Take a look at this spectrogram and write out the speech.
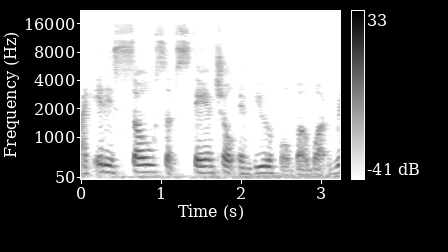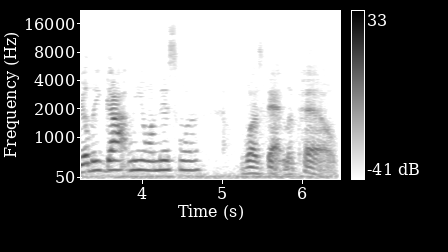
Like it is so substantial and beautiful. But what really got me on this one was that lapel.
